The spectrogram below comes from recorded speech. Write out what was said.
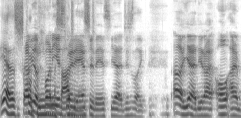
Yeah, that's just That'd be the funniest way to answer this. Yeah, just like, oh yeah, dude, I o- I'm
